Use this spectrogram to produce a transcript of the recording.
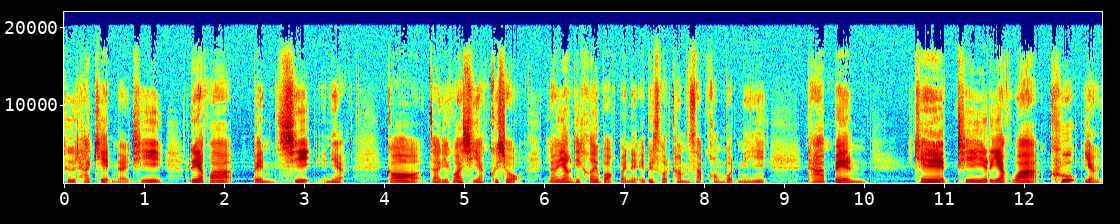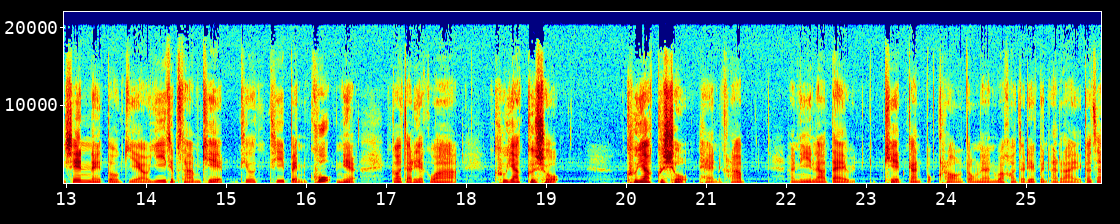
คือถ้าเขตไหนที่เรียกว่าเป็น 市 เนี่ย ก็จะเรียกว่าชิยักุโชแล้วอย่างที่เคยบอกไปใน episode คำศัพท์ของบทนี้ ถ้าเป็นเขตที่เรียกว่า 区 อย่างเช่นในโตเกียว 23 เขตที่ที่เป็น 区 เนี่ยก็จะเรียกว่า 区役所 区役所 แทนครับ อันนี้แล้วแต่เขตการปกครองตรงนั้นว่าเขาจะเรียกเป็นอะไร ก็จะ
